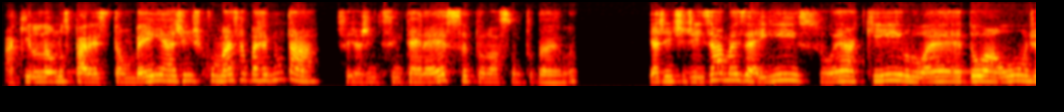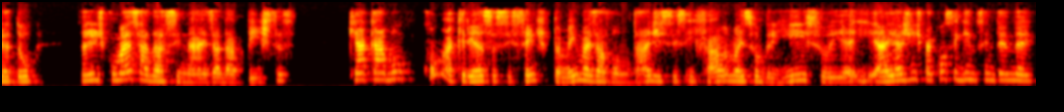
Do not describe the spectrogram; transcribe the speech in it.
aquilo não nos parece tão bem, a gente começa a perguntar, ou seja, a gente se interessa pelo assunto dela, e a gente diz, ah, mas é isso, é aquilo, é, é do aonde, é do... A gente começa a dar sinais, a dar pistas, que acabam, como a criança se sente também mais à vontade se, e fala mais sobre isso, e, e aí a gente vai conseguindo se entender.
